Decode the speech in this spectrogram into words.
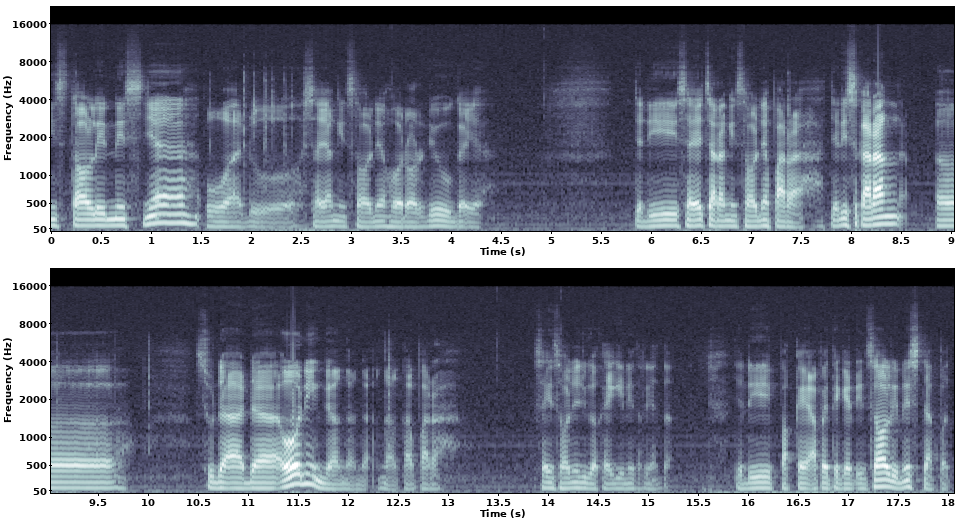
install Linux-nya, waduh, sayang installnya horor juga ya. Jadi saya cara installnya parah. Jadi sekarang uh, sudah ada, oh ini enggak enggak enggak enggak, enggak parah. Saya installnya juga kayak gini ternyata. Jadi pakai apt-get install Linux dapat.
